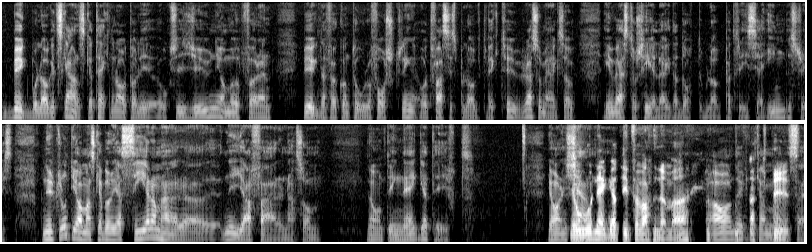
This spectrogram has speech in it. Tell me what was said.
byggbolaget Skanska tecknade avtal i, också i juni om att uppföra en byggnad för kontor och forskning åt fastighetsbolaget Vectura som ägs av Investors helägda dotterbolag Patricia Industries. Nu tror inte jag man ska börja se de här eh, nya affärerna som någonting negativt. Jag har en Jo, negativt för Waldemar. Ja, det kan man säga.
